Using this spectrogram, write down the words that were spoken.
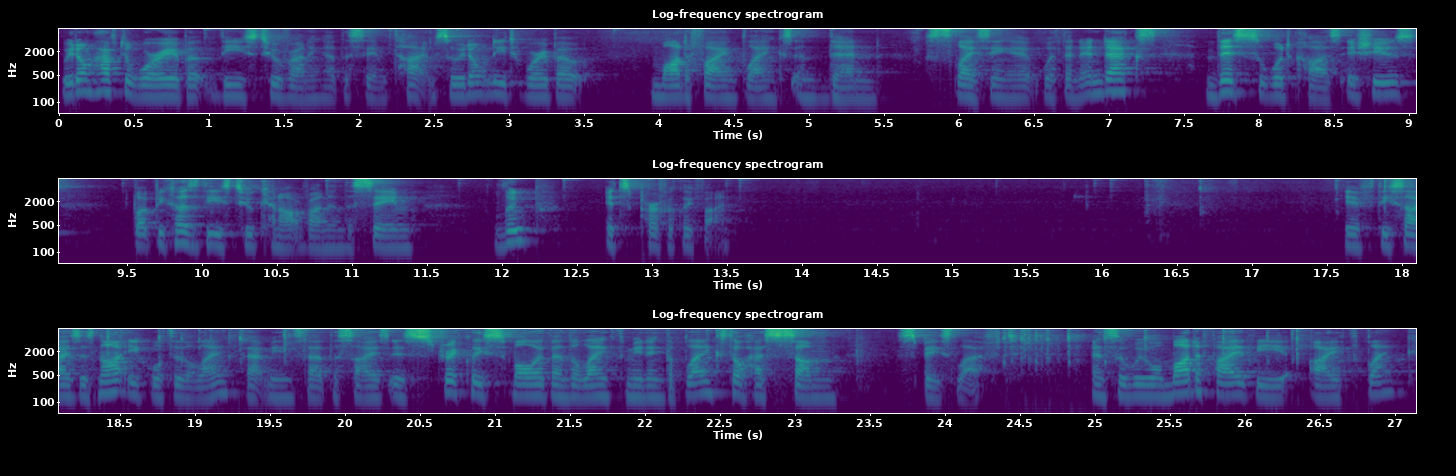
we don't have to worry about these two running at the same time. So we don't need to worry about modifying blanks and then slicing it with an index. This would cause issues, but because these two cannot run in the same loop, it's perfectly fine. If the size is not equal to the length, that means that the size is strictly smaller than the length, meaning the blank still has some space left. And so we will modify the ith blank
